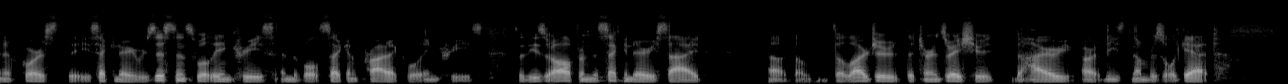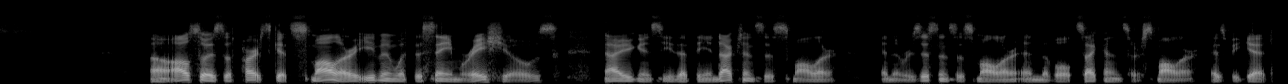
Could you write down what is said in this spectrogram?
and of course the secondary resistance will increase and the volt second product will increase. So these are all from the secondary side. Uh, the, the larger the turns ratio, the higher are these numbers will get. Uh, also, as the parts get smaller, even with the same ratios, now you're going to see that the inductance is smaller and the resistance is smaller and the volt seconds are smaller as we get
